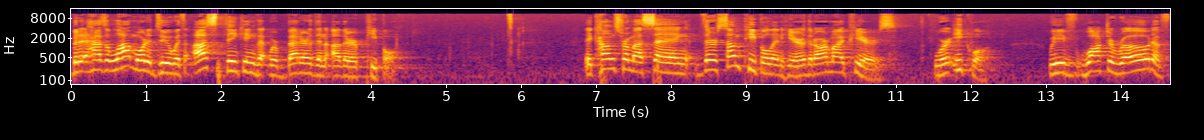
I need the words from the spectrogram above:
But it has a lot more to do with us thinking that we're better than other people. It comes from us saying, there are some people in here that are my peers. We're equal. We've walked a road of,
